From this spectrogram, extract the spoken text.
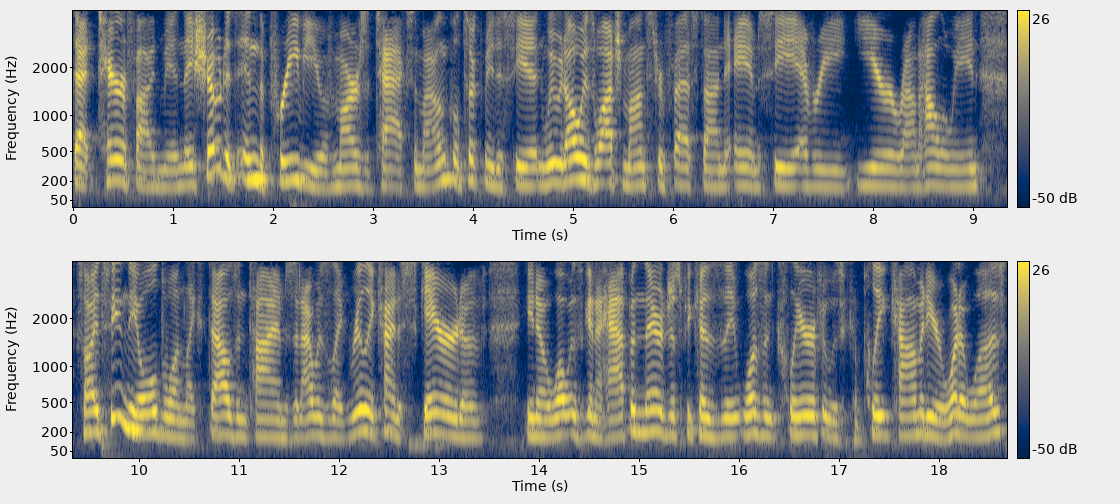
that terrified me. And they showed it in the preview of Mars Attacks, and my uncle took me to see it. And we would always watch Monster Fest on AMC every year around Halloween. So I'd seen the old one like a thousand times, and I was like really kind of scared of, you know, what was going to happen there just because it wasn't clear if it was a complete comedy or what it was.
